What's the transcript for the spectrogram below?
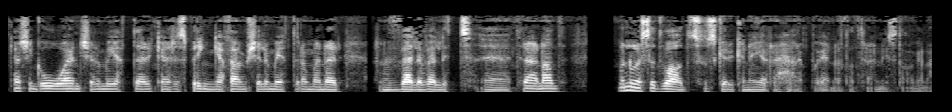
kanske gå en kilometer, kanske springa fem kilometer om man är väldigt, väldigt eh, tränad. Men oavsett vad så ska du kunna göra det här på en av träningsdagarna.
